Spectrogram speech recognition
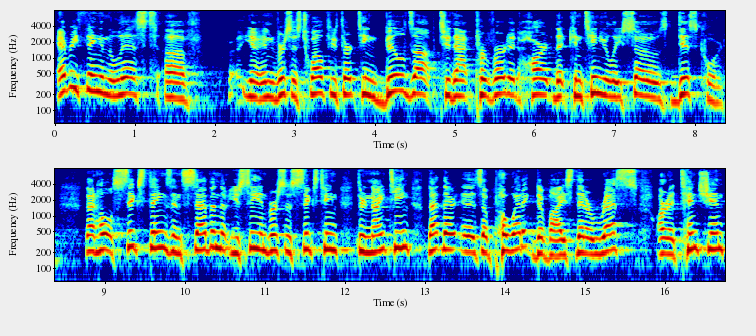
Everything in the list of you know, in verses 12 through 13 builds up to that perverted heart that continually sows discord. That whole six things in seven that you see in verses 16 through 19, that there is a poetic device that arrests our attention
